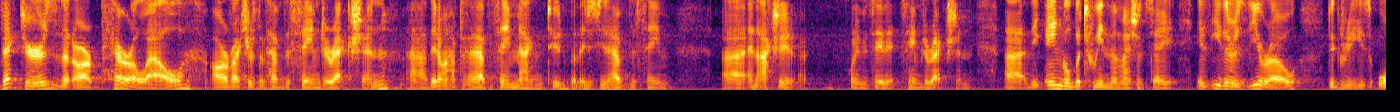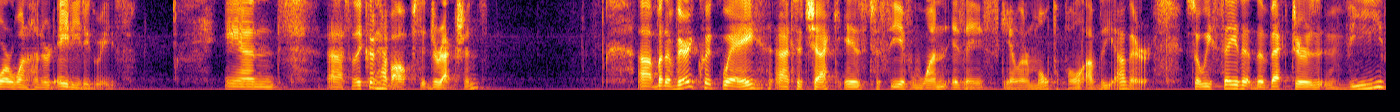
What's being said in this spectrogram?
vectors that are parallel are vectors that have the same direction. Uh, they don't have to have the same magnitude, but they just need to have the same, uh, and actually, I won't even say the same direction. Uh, the angle between them, I should say, is either 0 degrees or 180 degrees. And uh, so they could have opposite directions. Uh, but a very quick way uh, to check is to see if one is a scalar multiple of the other. So we say that the vectors v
